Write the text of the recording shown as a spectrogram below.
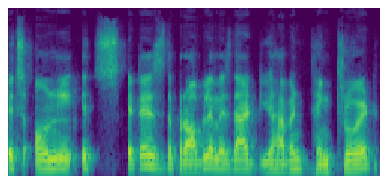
It's only it's it is the problem is that you haven't think through it.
